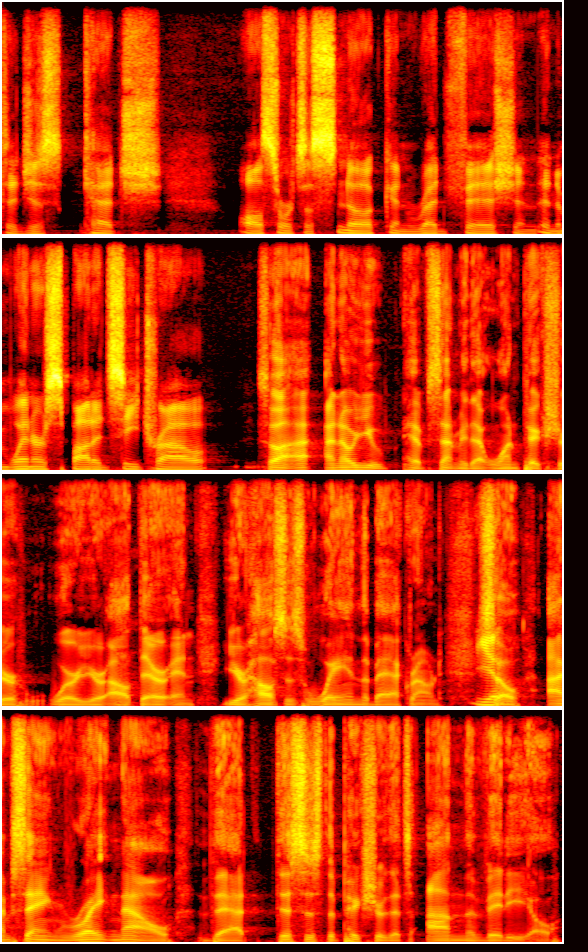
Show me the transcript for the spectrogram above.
to just catch all sorts of snook and redfish and in the winter spotted sea trout So I, I know you have sent me that one picture where you're out there and your house is way in the background. Yep. So I'm saying right now that this is the picture that's on the video.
